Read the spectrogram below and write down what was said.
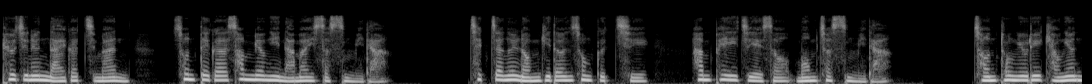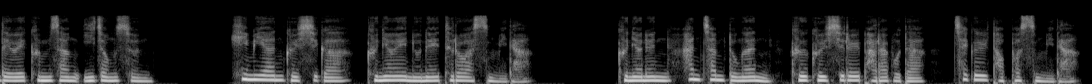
표지는 낡았지만 손때가 선명히 남아 있었습니다. 책장을 넘기던 손끝이 한 페이지에서 멈췄습니다. 전통요리 경연대회 금상 이정순. 희미한 글씨가 그녀의 눈에 들어왔습니다. 그녀는 한참 동안 그 글씨를 바라보다 책을 덮었습니다.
